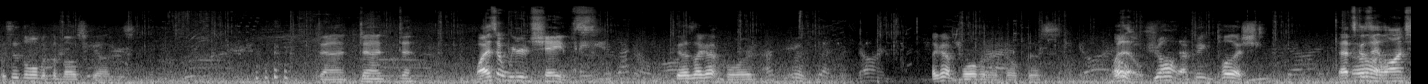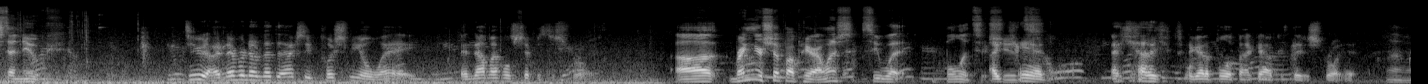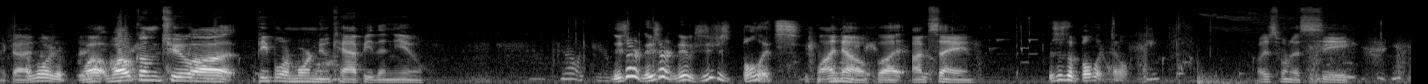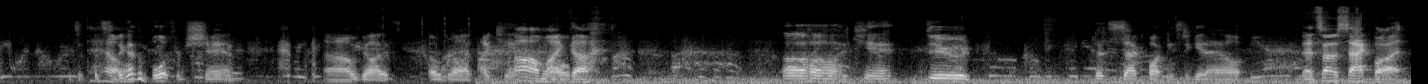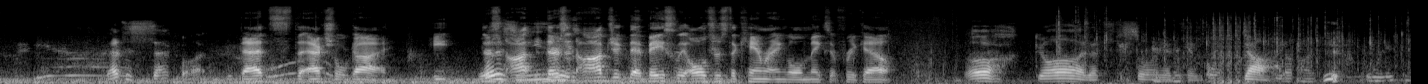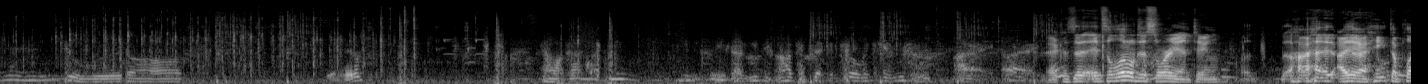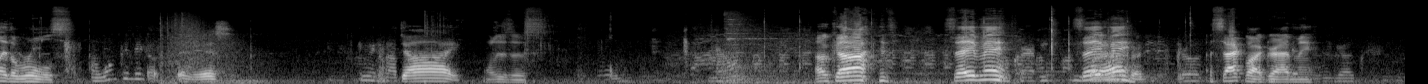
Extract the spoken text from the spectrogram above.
this is the one with the most guns. Dun dun dun. Why is it weird shapes? Hey, you guys are long. Because I got bored. I think you guys are done. I got bored when I built this. Oh god, I'm being pushed. That's because they Oh. launched a nuke. Dude, I've never known that to actually push me away. And now my whole ship is destroyed. Uh, bring your ship up here. I want to see what bullets it shoots. I can't. I gotta, I gotta pull it back out because they destroyed it. Oh my I'm god. going to. Well, welcome to uh, people are more nuke happy than you. No. These aren't these aren't nukes. These are just bullets. Well, I know, but I'm saying This is a bullet hell. I just want to see. You see one now? It's, the it's- hell? I got the bullet from Shan. Oh Oh, god, it's oh god, I can't. oh my no. god. Oh, I can't, dude. So coming together. That sackbot needs to get out. That's not a sackbot. yeah. That's a sackbot. That's the actual guy. He there's an o- he there's an object that basically alters the camera angle and makes it freak out. Oh god, that's disorienting. Die. The dog. Hit him. Yeah, because it, it's a little disorienting. I, I, I hate to play the rules. I want to Oh, there he is. do it up Die. What is this? Oh god! Save me! Save me! A sackbot grabbed me. Drugs.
